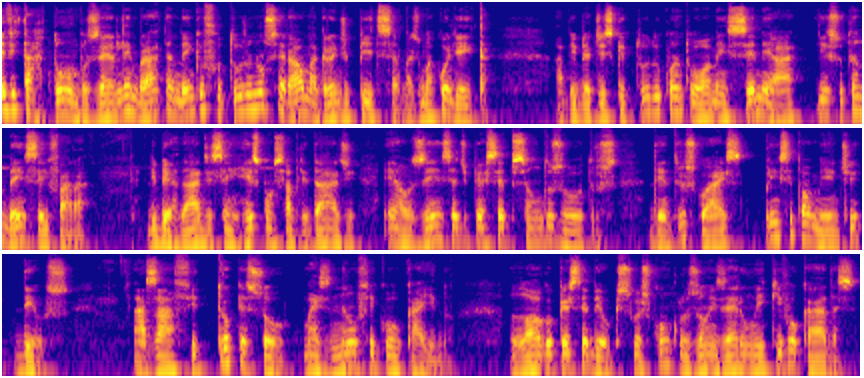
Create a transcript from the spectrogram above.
Evitar tombos é lembrar também que o futuro não será uma grande pizza, mas uma colheita. A Bíblia diz que tudo quanto o homem semear, isso também ceifará. Liberdade sem responsabilidade é a ausência de percepção dos outros, dentre os quais, principalmente, Deus. Asaf tropeçou, mas não ficou caído. Logo percebeu que suas conclusões eram equivocadas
